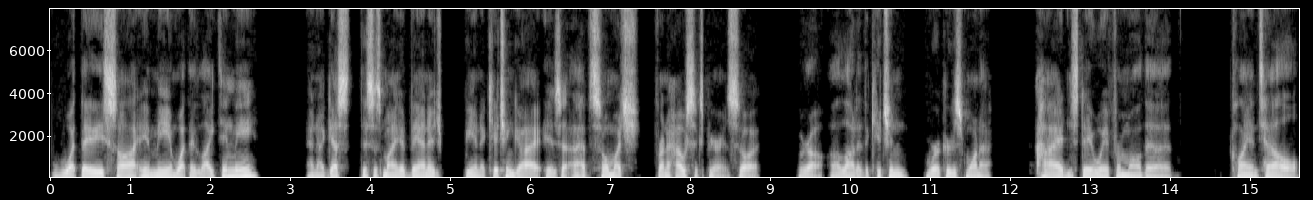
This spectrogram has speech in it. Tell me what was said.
what they saw in me and what they liked in me. And I guess this is my advantage being a kitchen guy is I have so much front of house experience. So where a, lot of the kitchen workers want to hide and stay away from all the clientele,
